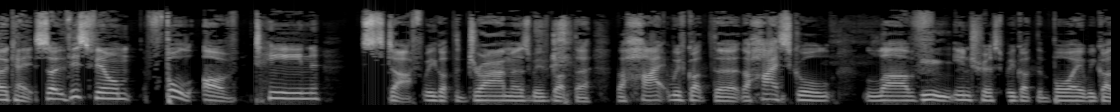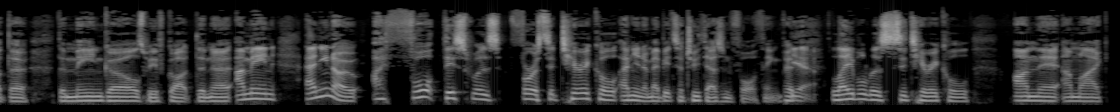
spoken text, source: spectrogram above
okay, so this film full of teen stuff. We've got the dramas. We've got the the high. We've got the the high school love Mm. interest. we've got the boy. We got the the mean girls. We've got the nerd. I mean, and you know, I thought this was for a satirical, and you know, maybe it's a 2004 thing, but yeah. labeled as satirical, I'm there. I'm like,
